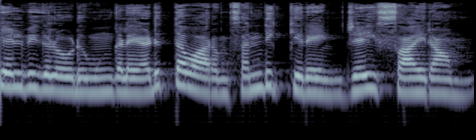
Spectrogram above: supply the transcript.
கேள்விகளோடு உங்களை அடுத்த வாரம் சந்திக்கிறேன். ஜெய் சாய்ராம்.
